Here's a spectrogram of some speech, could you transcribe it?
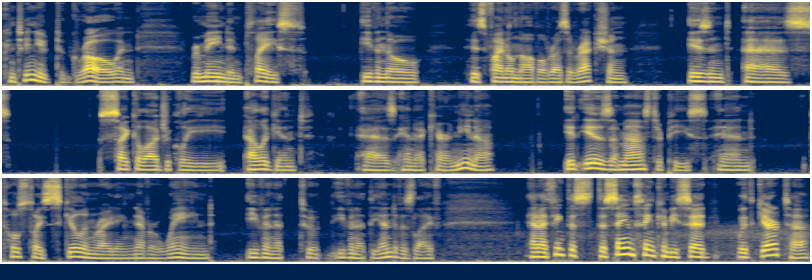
continued to grow and remained in place, even though his final novel, Resurrection, isn't as psychologically elegant as Anna Karenina. It is a masterpiece, and Tolstoy's skill in writing never waned, even at to, even at the end of his life. And I think this the same thing can be said with Goethe.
